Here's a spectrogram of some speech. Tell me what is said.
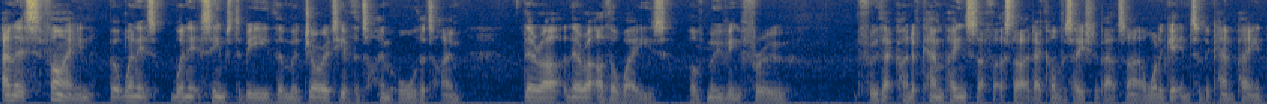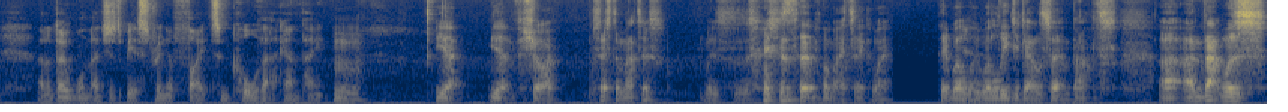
and it's fine but when it's when it seems to be the majority of the time all the time there are there are other ways of moving through through that kind of campaign stuff that I started our conversation about tonight I want to get into the campaign and I don't want that just to be a string of fights and call that a campaign yeah, yeah, for sure. System matters. Is, is the, my takeaway. It will Yeah. it will lead you down certain paths, uh, and that was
